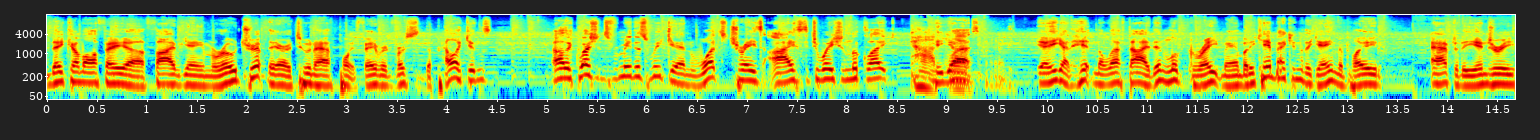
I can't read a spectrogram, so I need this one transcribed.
they come off a uh, five game road trip. They are a two and a half point favorite versus the Pelicans. Uh, the questions for me this weekend: What's Trae's eye situation look like? God He got- man. Yeah, he got hit in the left eye. Didn't look great, man, but he came back into the game and played after the injury.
